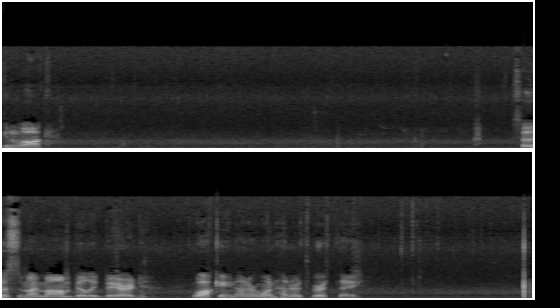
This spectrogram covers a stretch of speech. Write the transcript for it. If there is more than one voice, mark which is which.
Speaker 1: You can walk. So this is my mom, Billy Baird, walking on her 100th birthday.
